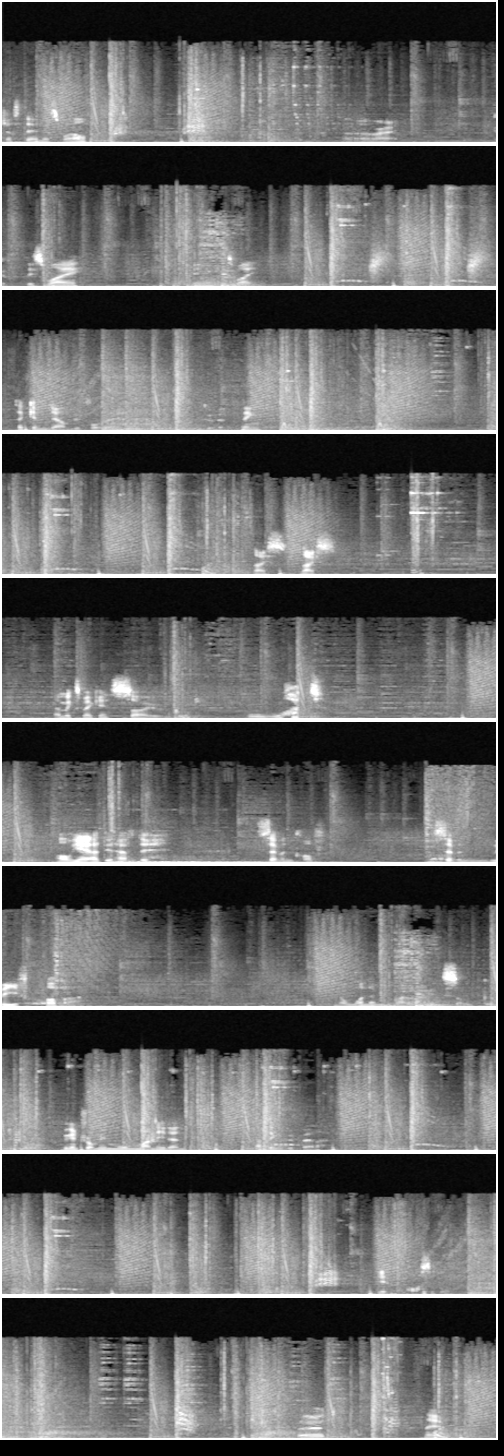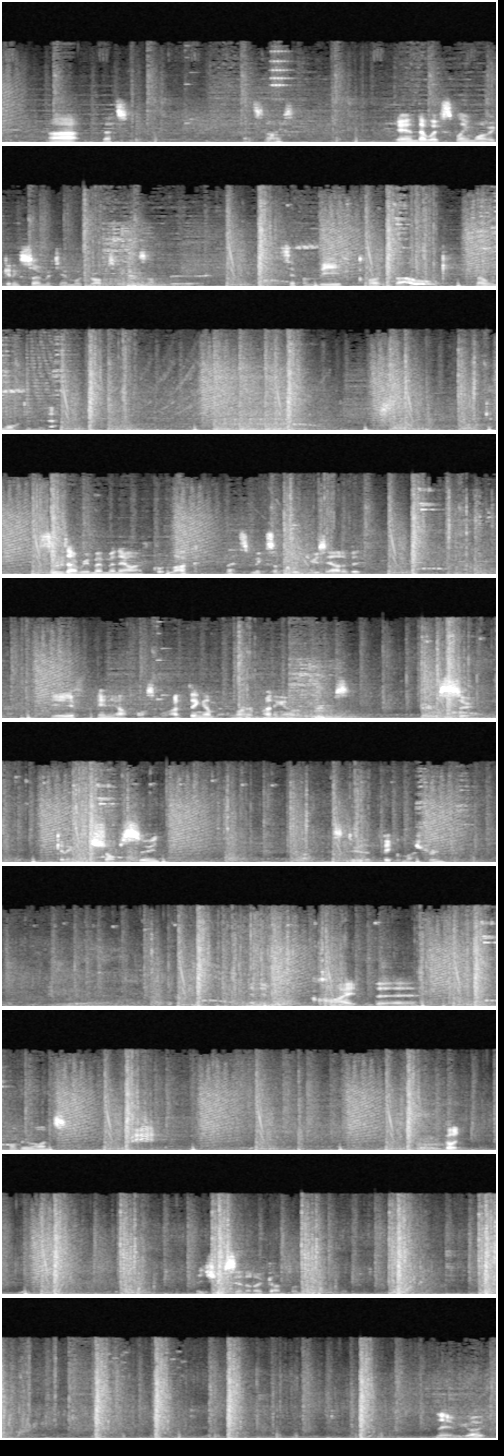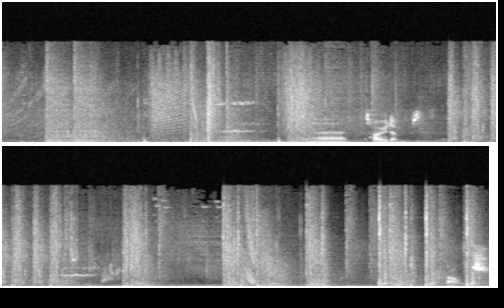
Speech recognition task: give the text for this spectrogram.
just then as well. Alright. Go this way. And this way. Take him down before they do that thing. Nice, nice. That makes making so good. What? Oh yeah, I did have the seven cloth, seven leaf clover. No wonder my luck is so good. If you can drop me more money, then I think it'd be better. If possible. Third. There. Ah, uh, that's that's nice. And that will explain why we're getting so much ammo drops because of the seven leaf card. Oh, don't walk into that. Okay. Since I remember now I've got luck, let's make some good use out of it. If anyhow possible. I think I'm running out of rooms very soon. I'm getting my shop soon. Let's do the big mushroom. And then kite the Oberon's. Good. They choose another gun for me. There we go. Uh, totems. Ouch.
